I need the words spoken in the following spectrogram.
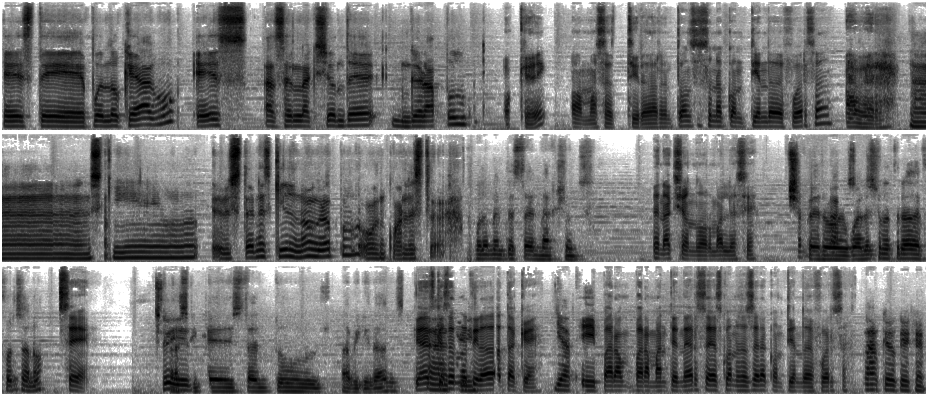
Este, pues lo que hago es hacer la acción de grapple. Ok, vamos a tirar entonces una contienda de fuerza. A ver, Ah, skill. ¿Está en skill, no? ¿Grapple? ¿O en cuál está? Seguramente está en actions. En acción normal ese. Pero igual es una tirada de fuerza, ¿no? Sí, Sí, Así que está en tus habilidades. tienes que Ah, hacer una tirada de ataque. ya. Y para, para mantenerse es cuando se hace la contienda de fuerza. Ah, ok, ok, ok.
